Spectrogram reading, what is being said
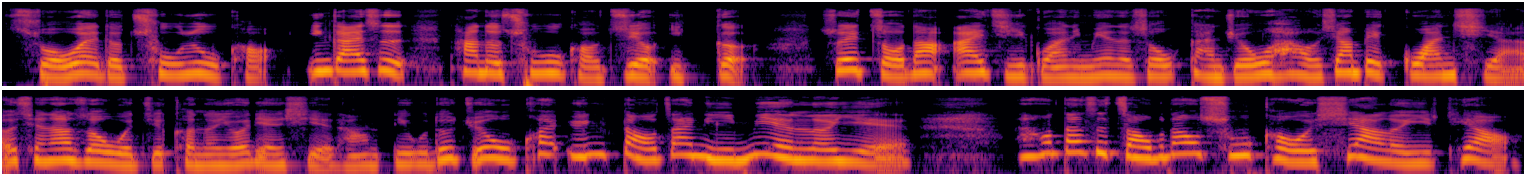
所谓的出入口，应该是他的出入口只有一个，所以走到埃及馆里面的时候，我感觉我好像被关起来，而且那时候我就可能有点血糖低，我都觉得我快晕倒在里面了耶，然后但是找不到出口，我吓了一跳。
